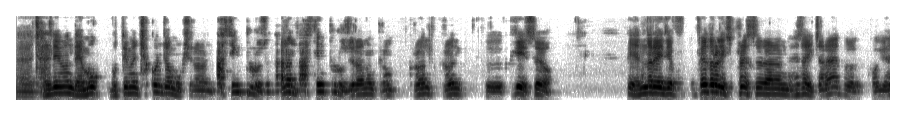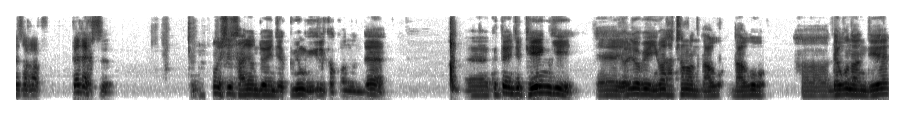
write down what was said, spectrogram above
에, 잘 되면 내 목, 못 되면 채권자 몫이라는 nothing to lose. 나는 nothing to lose라는 그런 그런 그런 그 그게 있어요. 그 옛날에 이제 페더럴 익스프레스라는 회사 있잖아요. 그 거기 회사가 페덱스 2014년도에 이제 금융 위기를 겪었는데 에, 그때 이제 비행기 에, 연료비 24,000원 나고 나고 어, 내고 난 뒤에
